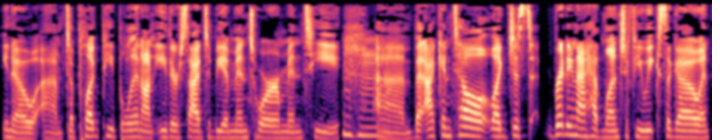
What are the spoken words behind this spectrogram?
you know um, to plug people in on either side to be a mentor or mentee mm-hmm. um, but I can tell like just Brittany and I had lunch a few weeks ago and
